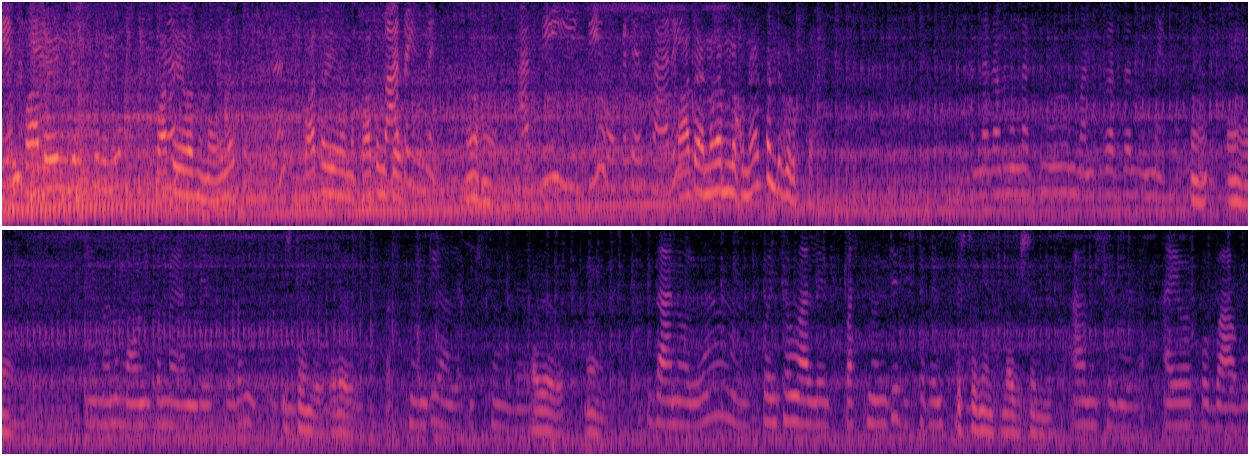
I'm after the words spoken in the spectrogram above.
ఏం పాత ఏం పాత ఏమన్నా? పాత ఏమన్నా పాత పాత? ఉన్నాయి. అది ఇది ఒకటేసారి. పాత అన్నదమ్ములకు ఉన్నాయా తండ్రి కొడుకు అన్నదమ్ములకు మంచి వద్దలు ఉన్నాయి ఆహా. ఏమన్నా మౌనిక మేడం చేసుకోవడం ఇష్టం. లేదు ఫస్ట్ నుండి వాళ్ళకి ఇష్టం లేదు. అదే అదే. ఆ. దానివల్ల కొంచెం వాళ్ళు ఫస్ట్ నుండి డిస్టర్బెన్స్. డిస్టర్బెన్స్. ఆ విషయం మీద ఎవరికో బాబు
